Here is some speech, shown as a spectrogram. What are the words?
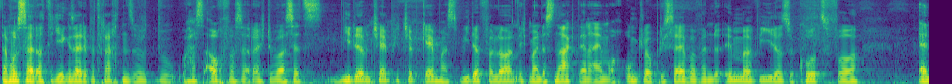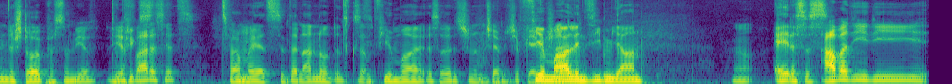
da musst du halt auch die Gegenseite betrachten, so du hast auch was erreicht. Du warst jetzt wieder im Championship Game, hast wieder verloren. Ich meine, das nagt an einem auch unglaublich selber, wenn du immer wieder so kurz vor Ende stolperst und Wie, du wie war das jetzt? zweimal jetzt hintereinander und insgesamt viermal ist er jetzt schon im Championship Game. Viermal in sieben Jahren. Ja. Ey, das ist Aber die, die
